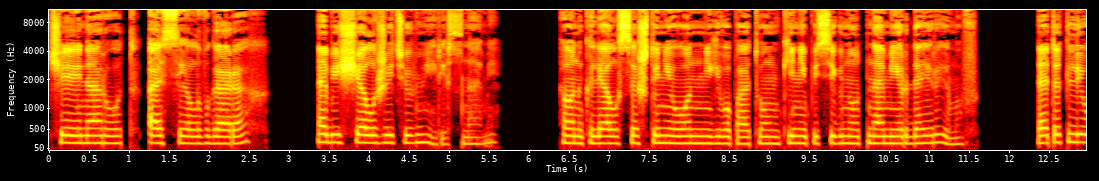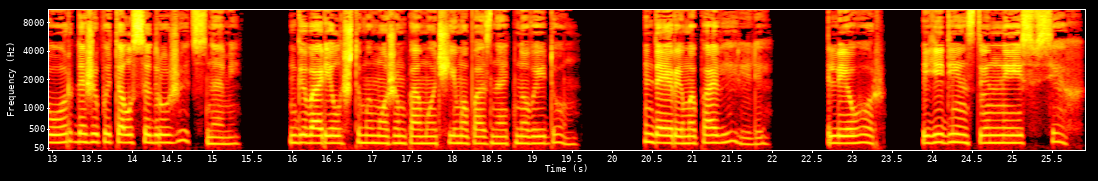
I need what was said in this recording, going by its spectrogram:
чей народ осел в горах, обещал жить в мире с нами. Он клялся, что ни он, ни его потомки не посягнут на мир Дайрымов. Этот Леор даже пытался дружить с нами. Говорил, что мы можем помочь ему познать новый дом. Дайрымы поверили. Леор единственный из всех,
